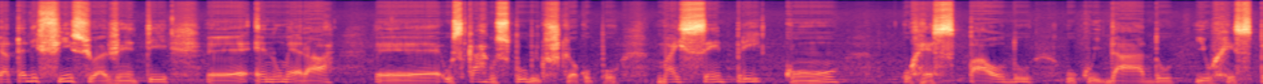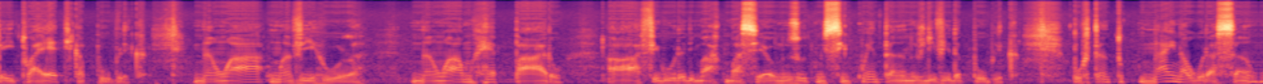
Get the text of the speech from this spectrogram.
é até difícil a gente é, enumerar é, os cargos públicos que ocupou, mas sempre com o respaldo, o cuidado e o respeito à ética pública. Não há uma vírgula, não há um reparo à figura de Marco Maciel nos últimos 50 anos de vida pública. Portanto, na inauguração,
